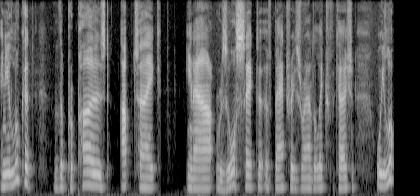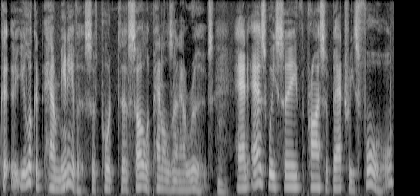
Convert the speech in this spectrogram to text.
and you look at the proposed uptake in our resource sector of batteries around electrification, well, you look at you look at how many of us have put uh, solar panels on our roofs, mm. and as we see the price of batteries fall,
